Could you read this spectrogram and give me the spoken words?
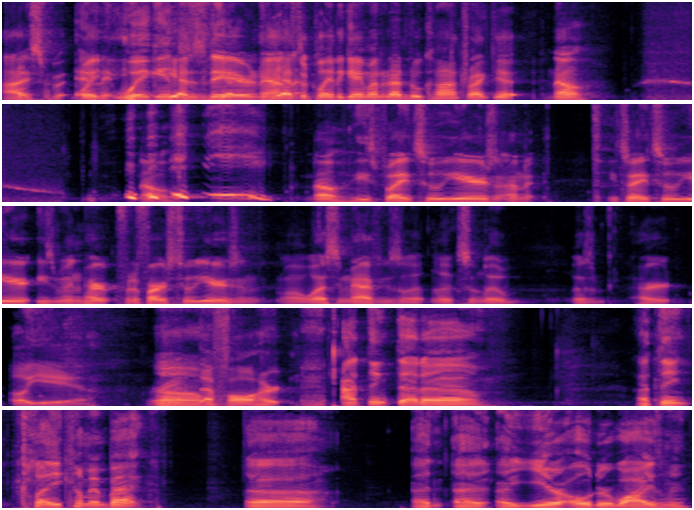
I sp- and Wiggins has- is there he, now. He hasn't played a game under that new contract yet. No. No. No, he's played two years under. He's played two years. He's been hurt for the first two years, and well, Wesley Matthews looks a little was hurt. Oh yeah, Um, that fall hurt. I think that uh, I think Clay coming back, uh, a, a, a year older Wiseman,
